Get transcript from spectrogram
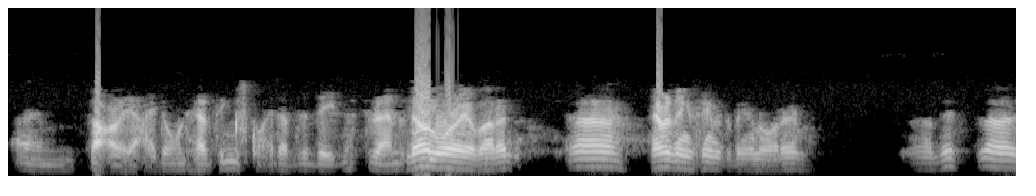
I'm sorry I don't have things quite up to date, Mr. Anderson. Don't worry about it. Uh, everything seems to be in order. Uh, this uh,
